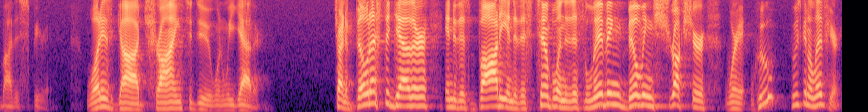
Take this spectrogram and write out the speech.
by the Spirit. What is God trying to do when we gather? Trying to build us together into this body, into this temple, into this living building structure where who? Who's going to live here?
